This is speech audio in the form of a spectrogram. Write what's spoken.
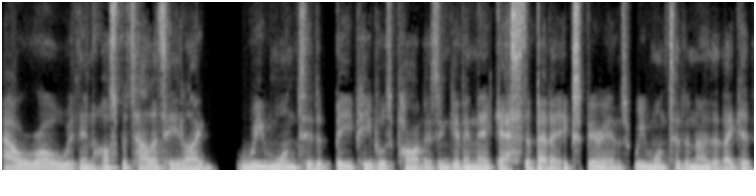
our role within hospitality. Like we wanted to be people's partners in giving their guests a better experience. We wanted to know that they could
